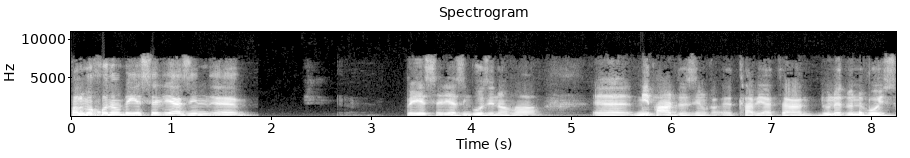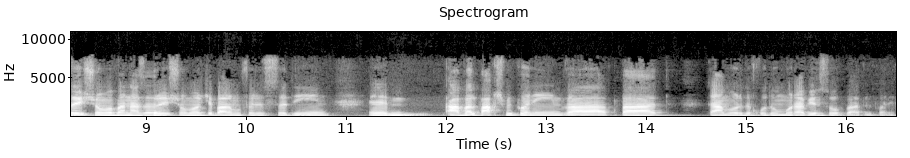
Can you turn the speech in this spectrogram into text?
حالا ما خودمون به یه سری از این به یه سری از این گزینه ها می‌پردازیم طبیعتا. دونه دونه voice های شما و نظرهای شما که برامون فرستادین اول پخش می‌کنیم و بعد در مورد خودمون مربی صحبت می‌کنیم.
